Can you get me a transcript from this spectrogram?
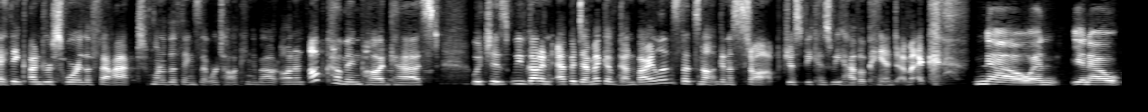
I think underscore the fact, one of the things that we're talking about on an upcoming podcast, which is we've got an epidemic of gun violence that's not going to stop just because we have a pandemic. No, and you know,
